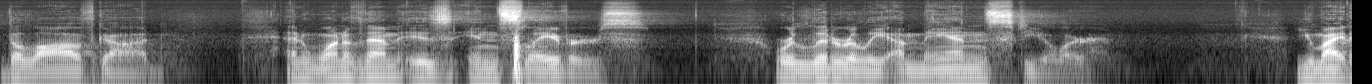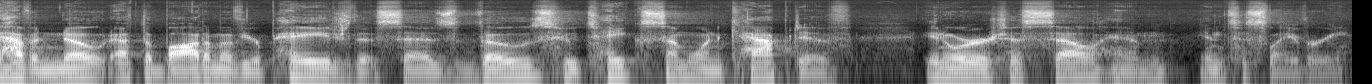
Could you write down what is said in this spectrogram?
the law of God, and one of them is enslavers, or literally a man stealer. You might have a note at the bottom of your page that says, Those who take someone captive in order to sell him into slavery.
